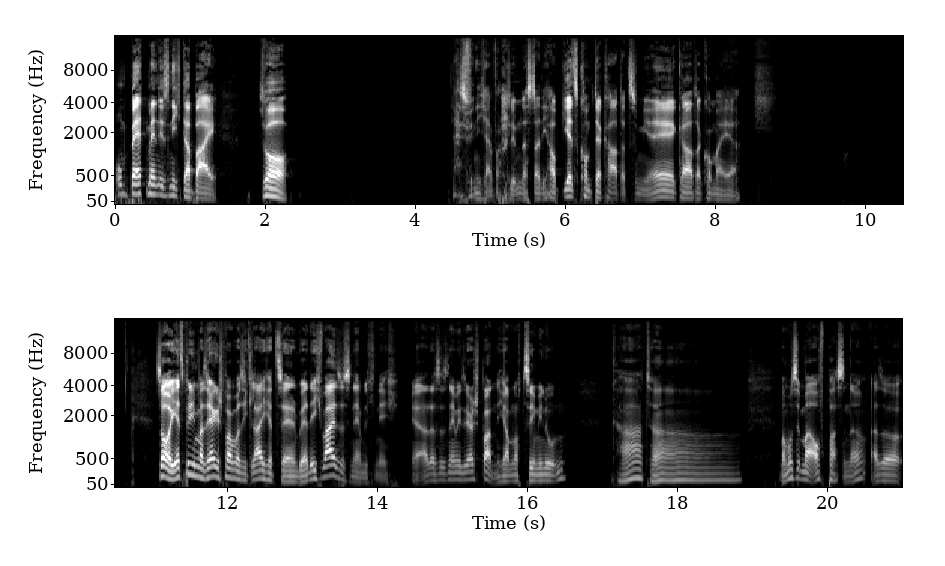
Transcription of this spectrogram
Und Batman ist nicht dabei. So. Das finde ich einfach schlimm, dass da die Haupt. Jetzt kommt der Kater zu mir. Hey, Kater, komm mal her. So, jetzt bin ich mal sehr gespannt, was ich gleich erzählen werde. Ich weiß es nämlich nicht. Ja, das ist nämlich sehr spannend. Ich habe noch 10 Minuten. Kater. Man muss immer aufpassen, ne? Also,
